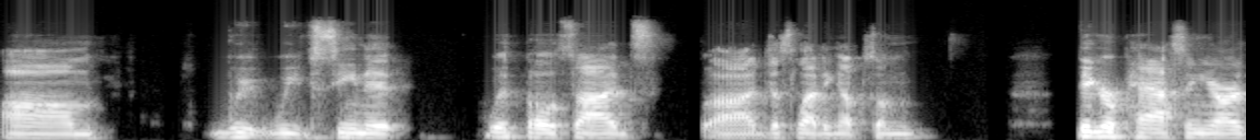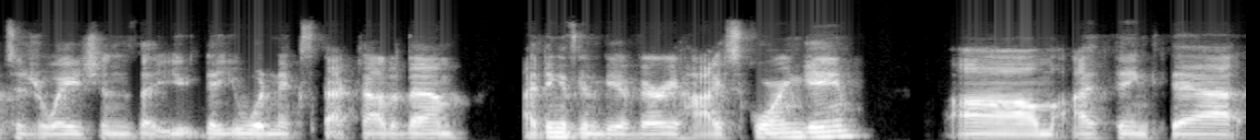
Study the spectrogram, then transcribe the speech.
Um, we we've seen it with both sides, uh, just letting up some bigger passing yard situations that you that you wouldn't expect out of them. I think it's going to be a very high scoring game. Um, I think that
